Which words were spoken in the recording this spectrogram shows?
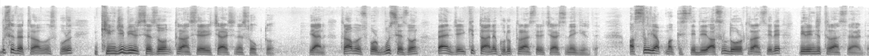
Bu sefer Trabzonspor'u ikinci bir sezon transferi içerisine soktu. Yani Trabzonspor bu sezon bence iki tane grup transferi içerisine girdi. Asıl yapmak istediği, asıl doğru transferi birinci transferdi.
